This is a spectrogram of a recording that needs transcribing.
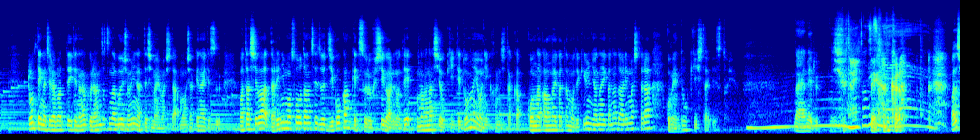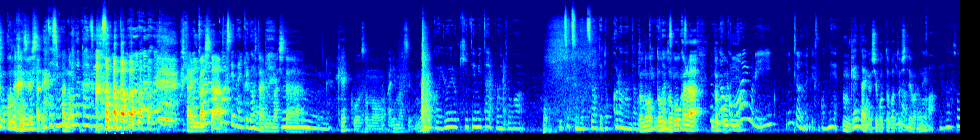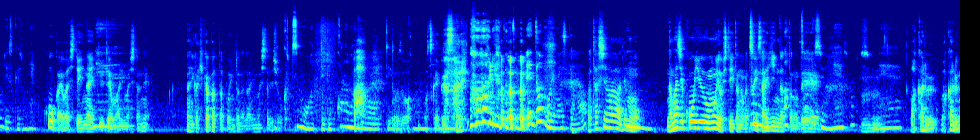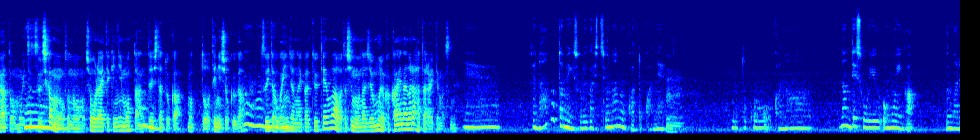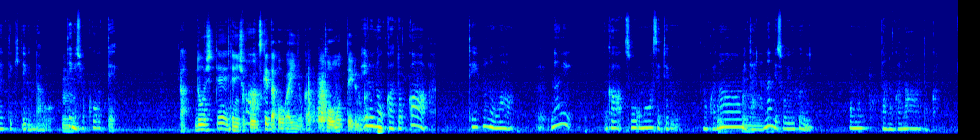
論点が散らばっていて長く乱雑な文章になってしまいました。申し訳ないです。私は誰にも相談せず自己完結する節があるのでこの話を聞いてどのように感じたかこんな考え方もできるんじゃないかなどありましたらコメントをお聞きしたいですという。悩める20代前半から 私もこんな感じでしたね。私もこんな感じです。2人いました。体は壊してないけど。も2人いました。うん。結構そのありますよね。なんかいろいろ聞いてみたいポイントが5つ6つあってどっからなんだろうどのどどこからでどこに、もなんか前よりいいいいんじゃないですかね。うん、現在の仕事場としてはね。良さそうですけどね。後悔はしていないという点はありましたね何か引っかかったポイントなどありましたでしょうか？いくつもあってどっからなんだろうっていうどうぞ。お使いください。ありがとうございます。えどう思いました？私はでも、うん。生地こういう思いをしていたのがつい最近だったので、あそうですよね。そうですよね、わかるわかるなと思いつつ、うん。しかもその将来的にもっと安定したとか、もっと手に職がうんうんうんうん。ついた方がいいんじゃないかという点は私も同じ思いを抱えながら働いてますね。ねえ。じゃあ何のためにそれが必要なのかとかね、うんいうところかな。なんでそういう思いが生まれてきてるんだろう、うん手に職をって。あどうして手に職をつけた方がいいのかと思っているのか。い。るのかとかっていうのは何がそう思わせてるのかなみたいな、なんでそういうふうに思ったのかなとか。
